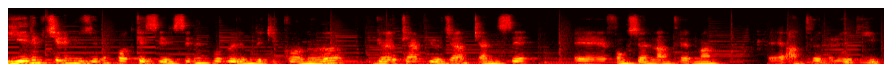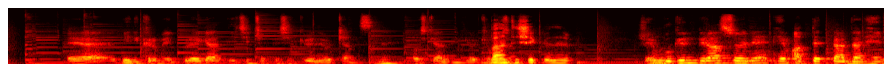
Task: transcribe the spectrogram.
Yiyelim İçelim Yüzelim podcast serisinin bu bölümdeki konuğu Görkem Gürcan. Kendisi e, fonksiyonel antrenman e, antrenörü diyeyim. E, beni kırmayıp buraya geldiği için çok teşekkür ediyorum kendisine. Hoş geldin Görkem Ben Hocam. teşekkür ederim. E, bugün biraz şöyle hem atletlerden hem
